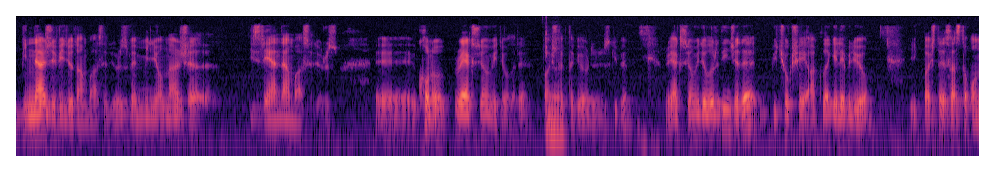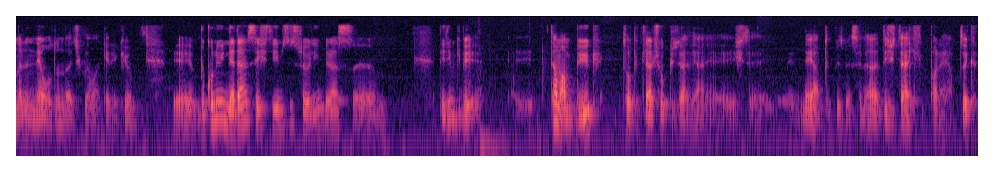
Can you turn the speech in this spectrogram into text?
binlerce videodan bahsediyoruz ve milyonlarca izleyenden bahsediyoruz. E, konu reaksiyon videoları. Başlıkta gördüğünüz gibi. Reaksiyon videoları deyince de birçok şey akla gelebiliyor. İlk başta esas da onların ne olduğunu da açıklamak gerekiyor. E, bu konuyu neden seçtiğimizi söyleyeyim. Biraz e, dediğim gibi e, tamam büyük topikler çok güzel yani E, işte ne yaptık biz mesela dijital para yaptık.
